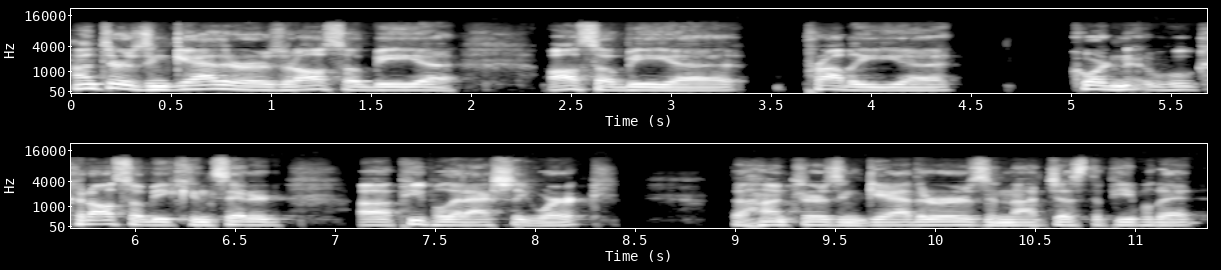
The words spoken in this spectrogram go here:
Hunters and gatherers would also be uh, also be uh, probably uh, coordinate could also be considered people that actually work the hunters and gatherers and not just the people that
